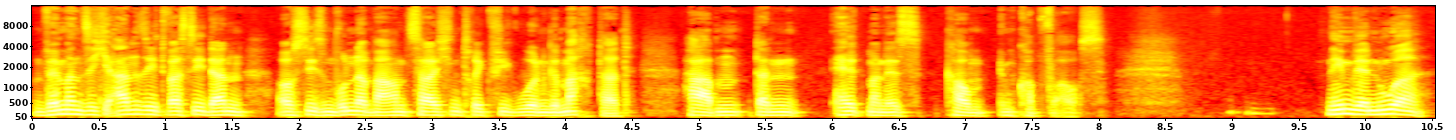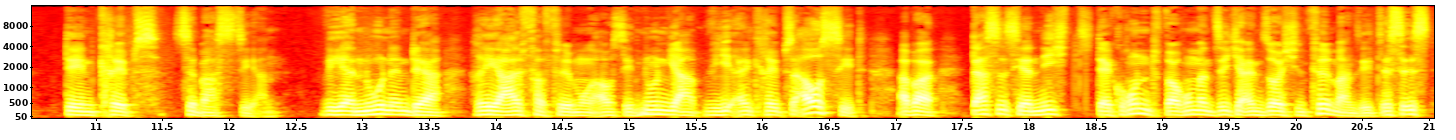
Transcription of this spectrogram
Und wenn man sich ansieht, was sie dann aus diesen wunderbaren Zeichentrickfiguren gemacht hat, haben, dann hält man es kaum im Kopf aus. Nehmen wir nur den Krebs Sebastian, wie er nun in der Realverfilmung aussieht. Nun ja, wie ein Krebs aussieht, aber das ist ja nicht der Grund, warum man sich einen solchen Film ansieht. Es ist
